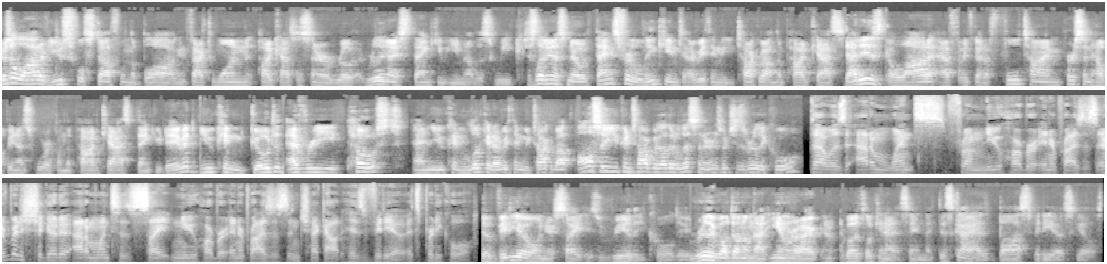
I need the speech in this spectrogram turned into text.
there's a lot of useful stuff on the blog. In fact, one podcast listener wrote a really nice thank you email this week, just letting us know thanks for linking to everything that you talk about in the podcast. That is a lot of effort. We've got a full time person helping us work on the podcast. Thank you, David. You can go to every post and you can look at everything we talk about. Also, you can talk with other listeners, which is really cool. That was Adam Wentz from New Harbor Enterprises. Everybody should go to Adam Wentz's site, New Harbor Enterprises, and check out his video. It's pretty cool. The video on your site is really cool, dude. Really well done on that. Ian and I are uh, both looking at it saying, like, this guy has boss video skills.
